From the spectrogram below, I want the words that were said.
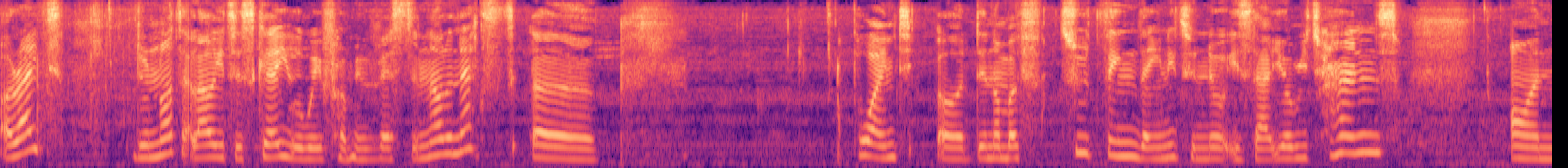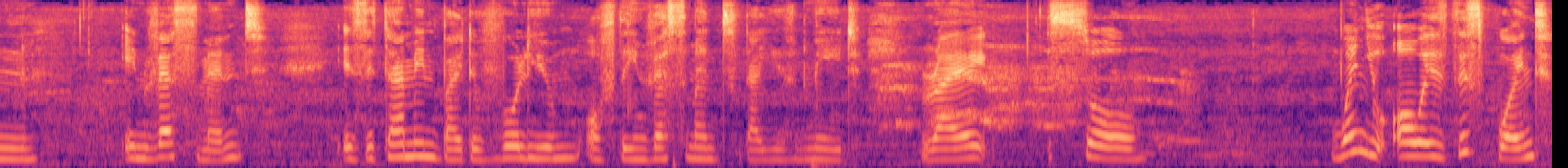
all right do not allow it to scare you away from investing. Now the next uh point, uh, the number two thing that you need to know is that your returns on investment is determined by the volume of the investment that you've made, right? So when you always this point,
